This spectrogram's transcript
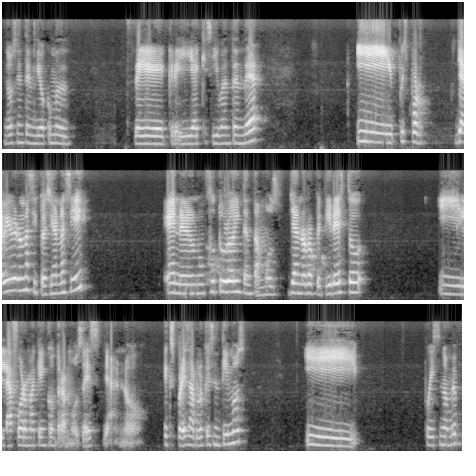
no se entendió como se creía que se iba a entender. Y pues por ya vivir una situación así, en, un futuro intentamos ya no repetir esto y la forma que encontramos es ya no expresar lo que sentimos y pues no me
